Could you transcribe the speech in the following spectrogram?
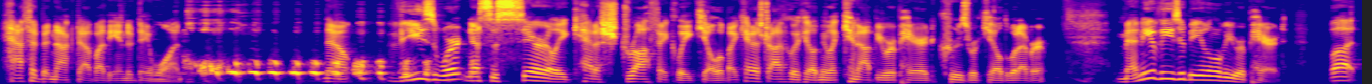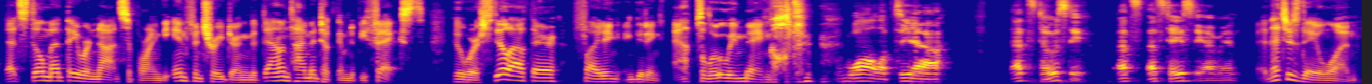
Half had been knocked out by the end of day one. Now, These weren't necessarily catastrophically killed. By catastrophically killed, I mean like cannot be repaired, crews were killed, whatever. Many of these would be able to be repaired, but that still meant they were not supporting the infantry during the downtime it took them to be fixed, who were still out there fighting and getting absolutely mangled. walloped. Yeah, that's toasty. That's that's tasty. I mean, and that's just day one.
